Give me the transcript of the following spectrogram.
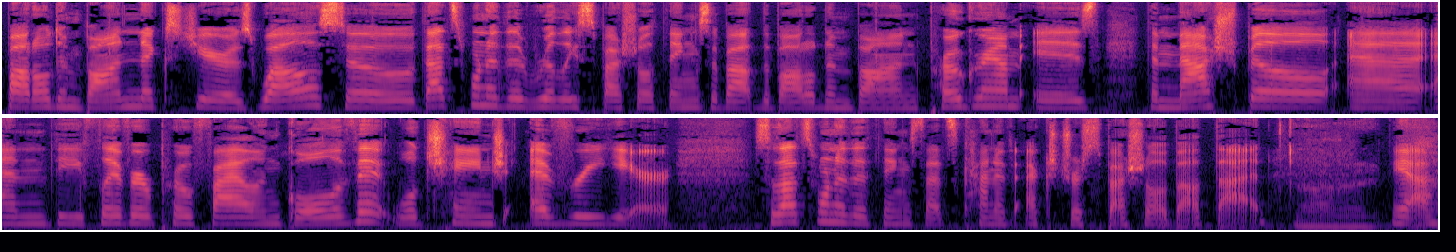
bottled and bond next year as well. So that's one of the really special things about the bottled and bond program is the mash bill uh, and the flavor profile and goal of it will change every year. So that's one of the things that's kind of extra special about that. All right. Yeah.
